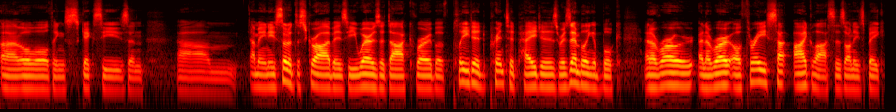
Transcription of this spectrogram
uh, of all things Skeksis, and um, I mean he's sort of described as he wears a dark robe of pleated printed pages resembling a book, and a row and a row of three eyeglasses on his beak,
